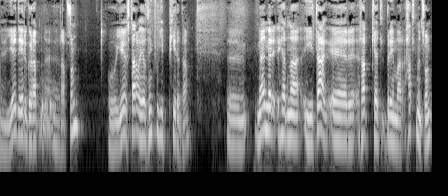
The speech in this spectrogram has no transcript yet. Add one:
Ég heiti Eirikur Rapsson og ég starfa hjá Þingflokki Pírata. Með mér hérna í dag er Rappkjell Breymar Hallmundsson.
